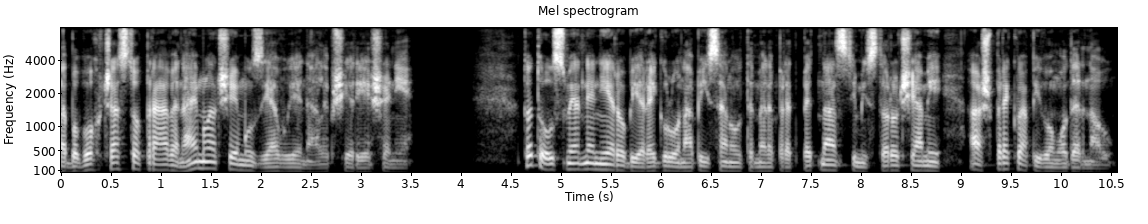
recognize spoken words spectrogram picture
lebo Boh často práve najmladšiemu zjavuje najlepšie riešenie. Toto usmernenie robí regulu napísanú temer pred 15 storočiami až prekvapivo modernou.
